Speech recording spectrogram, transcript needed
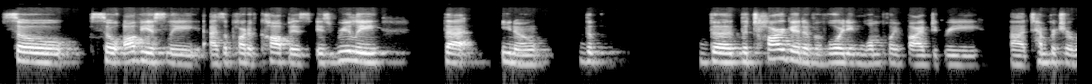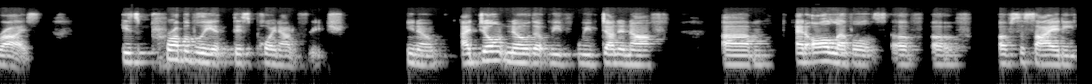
so so obviously as a part of COP is is really that you know the the the target of avoiding 1.5 degree uh, temperature rise is probably at this point out of reach. You know, I don't know that we've we've done enough um, at all levels of of of society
